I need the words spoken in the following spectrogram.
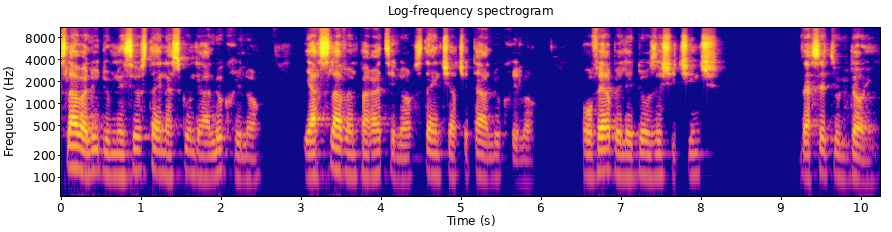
Slava lui Dumnezeu stă în ascunderea lucrurilor, iar slava împăraților stă în cercetarea lucrurilor. Proverbele 25, versetul 2.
